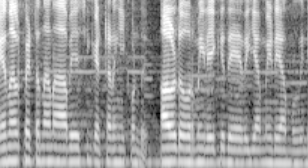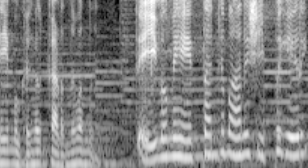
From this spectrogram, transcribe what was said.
എന്നാൽ പെട്ടെന്നാണ് ആവേശം കെട്ടടങ്ങിക്കൊണ്ട് അവളുടെ ഓർമ്മയിലേക്ക് ദേവകി അമ്മയുടെ അമ്മുവിന്റെയും മുഖങ്ങൾ കടന്നു വന്ന് ദൈവമേ തന്റെ മാനുഷ് കയറി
